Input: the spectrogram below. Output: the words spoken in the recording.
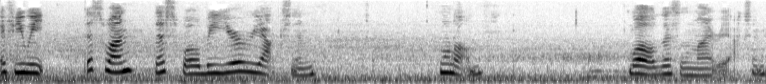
If you eat this one, this will be your reaction. Hold on. Well, this is my reaction.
